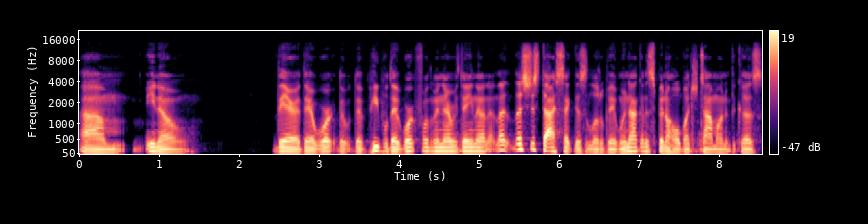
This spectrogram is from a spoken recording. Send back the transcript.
um, you know, their their work the, the people that work for them and everything. Now, let, let's just dissect this a little bit. We're not going to spend a whole bunch of time on it because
